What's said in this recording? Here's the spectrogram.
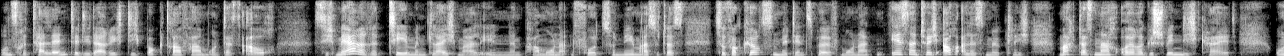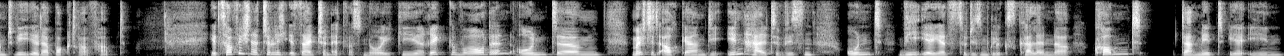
unsere Talente, die da richtig Bock drauf haben und das auch sich mehrere Themen gleich mal in ein paar Monaten vorzunehmen, also das zu verkürzen mit den zwölf Monaten, ist natürlich auch alles möglich. Macht das nach eurer Geschwindigkeit und wie ihr da Bock drauf habt. Jetzt hoffe ich natürlich, ihr seid schon etwas neugierig geworden und ähm, möchtet auch gern die Inhalte wissen und wie ihr jetzt zu diesem Glückskalender kommt, damit ihr ihn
